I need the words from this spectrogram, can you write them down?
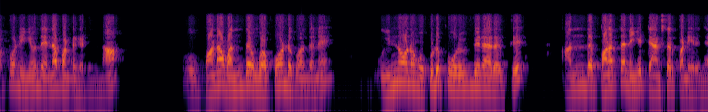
அப்போ நீங்கள் வந்து என்ன பண்ற கேட்டிங்கன்னா பணம் வந்த உங்கள் அக்கௌண்ட்டுக்கு வந்தோடனே இன்னொன்று உங்கள் குடும்ப உறுப்பினருக்கு அந்த பணத்தை நீங்கள் டிரான்ஸ்ஃபர் பண்ணிடுங்க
